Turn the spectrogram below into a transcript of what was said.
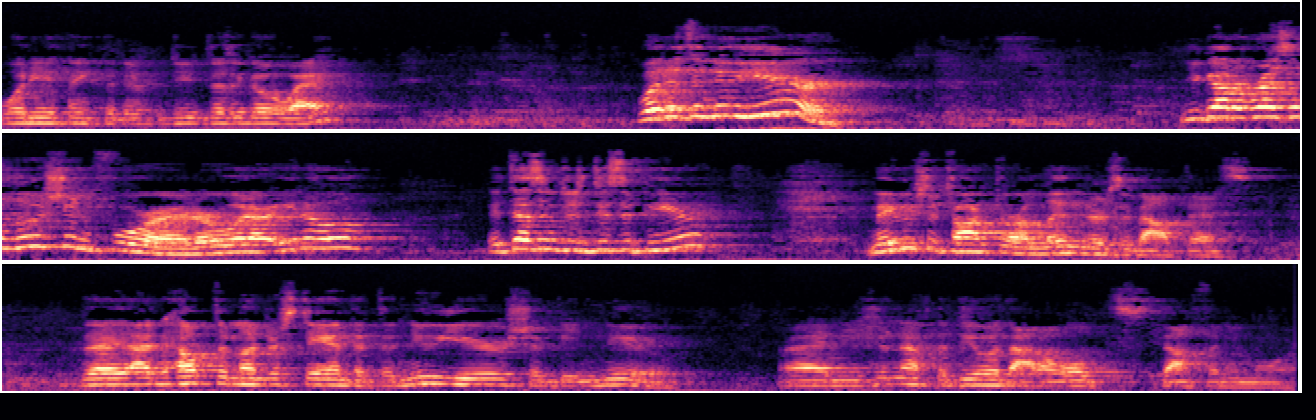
what do you think the difference? Does it go away? What is a new year? You got a resolution for it or whatever. You know, it doesn't just disappear. Maybe we should talk to our lenders about this. I'd help them understand that the new year should be new, right? And you shouldn't have to deal with that old stuff anymore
